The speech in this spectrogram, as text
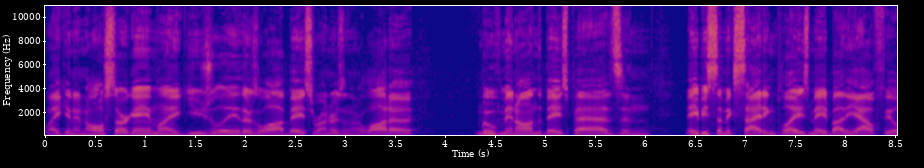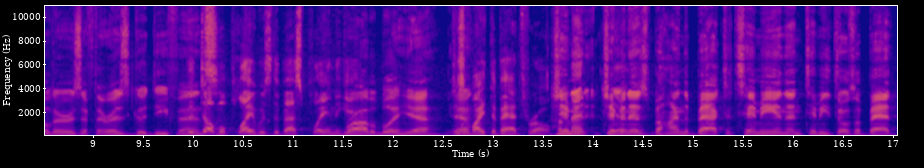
like in an All Star game. Like usually there's a lot of base runners and there are a lot of movement on the base paths, and maybe some exciting plays made by the outfielders if there is good defense. the double play was the best play in the game, probably, yeah. yeah. despite the bad throw. Jimen- Jimin, yeah. Jimenez behind the back to Timmy, and then Timmy throws a bad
